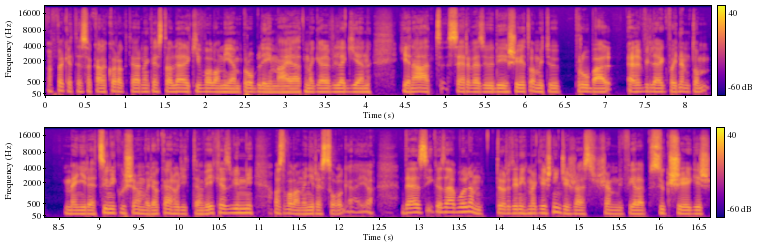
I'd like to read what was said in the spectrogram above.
a fekete szakál karakternek ezt a lelki valamilyen problémáját, meg elvileg ilyen, ilyen átszerveződését, amit ő próbál elvileg, vagy nem tudom, mennyire cinikusan, vagy akárhogy itten véghez vinni, azt valamennyire szolgálja. De ez igazából nem történik meg, és nincs is rá semmiféle szükség, és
